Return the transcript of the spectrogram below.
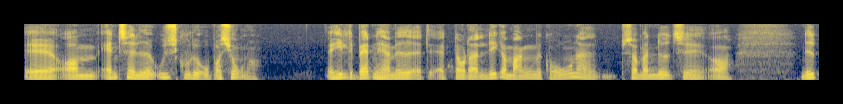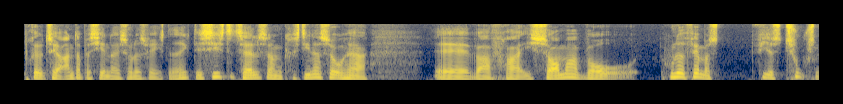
øh, om antallet af udskudte operationer. Og hele debatten her med, at, at når der ligger mange med corona, så er man nødt til at nedprioritere andre patienter i sundhedsvæsenet. Ikke? Det sidste tal, som Christina så her, øh, var fra i sommer, hvor 185.000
